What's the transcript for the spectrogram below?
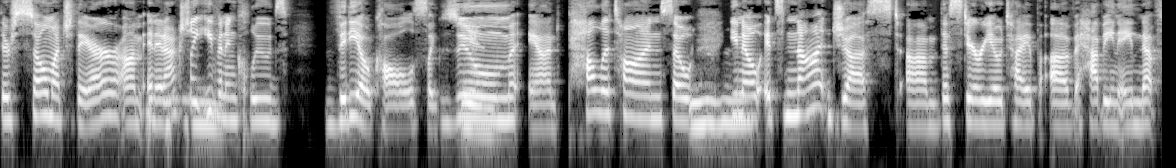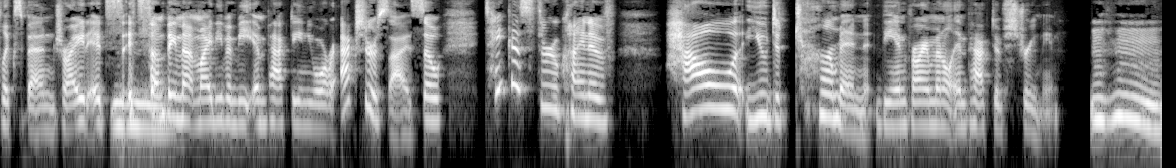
there's so much there. Um, and it actually mm-hmm. even includes video calls like Zoom yeah. and Peloton. So, mm-hmm. you know, it's not just um, the stereotype of having a Netflix binge, right? It's mm-hmm. it's something that might even be impacting your exercise. So, take us through kind of how you determine the environmental impact of streaming. Hmm.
